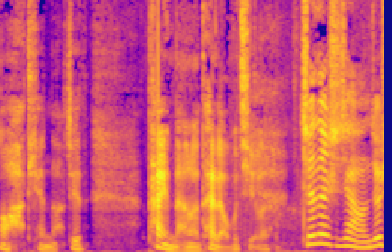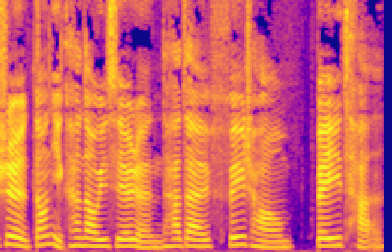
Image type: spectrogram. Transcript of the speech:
啊，天哪，这太难了，太了不起了！真的是这样，就是当你看到一些人他在非常悲惨、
